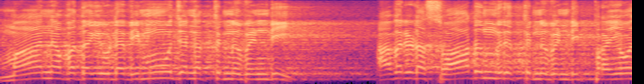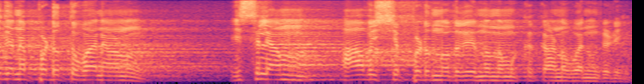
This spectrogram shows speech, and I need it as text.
മാനവതയുടെ വിമോചനത്തിനു വേണ്ടി അവരുടെ സ്വാതന്ത്ര്യത്തിനു വേണ്ടി പ്രയോജനപ്പെടുത്തുവാനാണ് ഇസ്ലാം ആവശ്യപ്പെടുന്നത് എന്ന് നമുക്ക് കാണുവാൻ കഴിയും.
